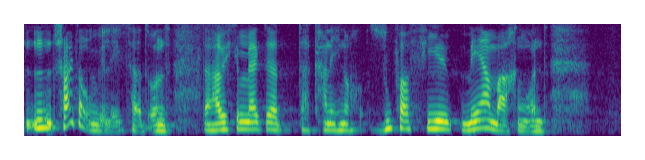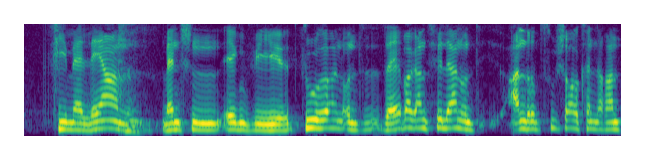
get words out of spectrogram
einen Schalter umgelegt hat. Und dann habe ich gemerkt, ja, da kann ich noch super viel mehr machen. Und viel mehr lernen, Menschen irgendwie zuhören und selber ganz viel lernen und andere Zuschauer können daran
